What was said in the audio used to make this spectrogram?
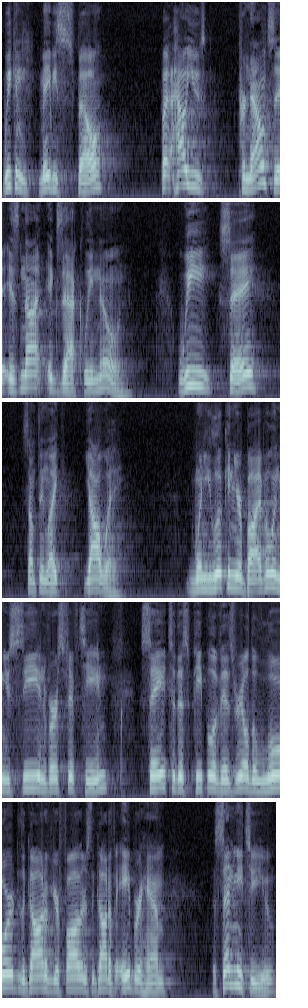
we can maybe spell, but how you pronounce it is not exactly known. We say something like Yahweh. When you look in your Bible and you see in verse 15, say to this people of Israel, The Lord, the God of your fathers, the God of Abraham, has sent me to you.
